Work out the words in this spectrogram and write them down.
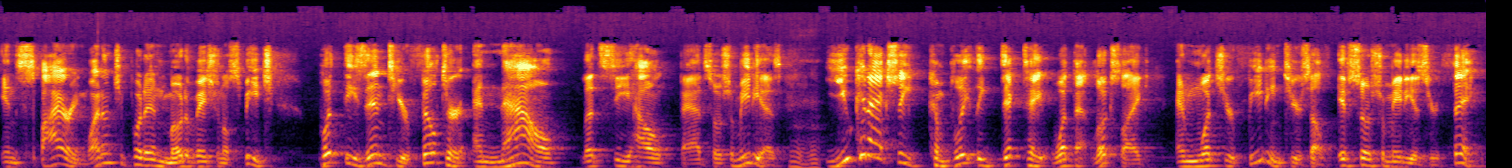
inspiring? Why don't you put in motivational speech? Put these into your filter, and now let's see how bad social media is. Mm-hmm. You can actually completely dictate what that looks like and what you're feeding to yourself if social media is your thing.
